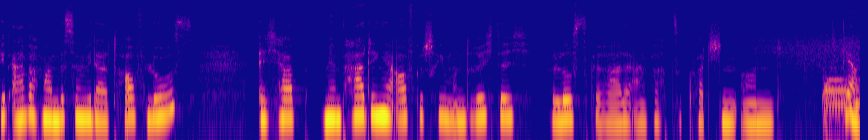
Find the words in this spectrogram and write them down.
red einfach mal ein bisschen wieder drauf los. Ich habe mir ein paar Dinge aufgeschrieben und richtig Lust gerade einfach zu quatschen und ja.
